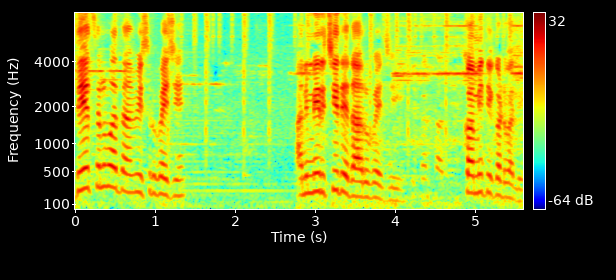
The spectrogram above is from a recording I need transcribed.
दे चल मग आता वीस रुपयाची. आणि मिरची दे दहा रुपयाची. कमी तिखटवाली.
